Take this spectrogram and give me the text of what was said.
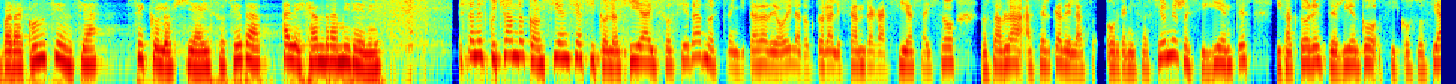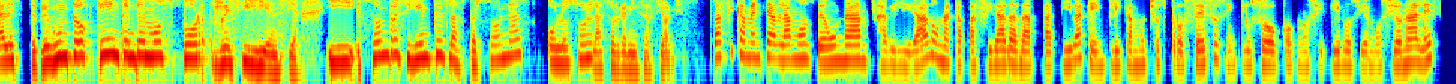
Para Conciencia, Psicología y Sociedad, Alejandra Mireles. Están escuchando Conciencia, Psicología y Sociedad. Nuestra invitada de hoy, la doctora Alejandra García Saizó, nos habla acerca de las organizaciones resilientes y factores de riesgo psicosociales. Te pregunto, ¿qué entendemos por resiliencia? ¿Y son resilientes las personas o lo son las organizaciones? Básicamente hablamos de una habilidad, una capacidad adaptativa que implica muchos procesos, incluso cognitivos y emocionales,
